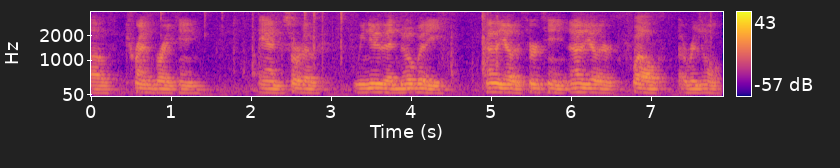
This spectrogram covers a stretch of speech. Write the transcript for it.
of trend breaking, and sort of, we knew that nobody, none of the other 13, none of the other 12 original,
